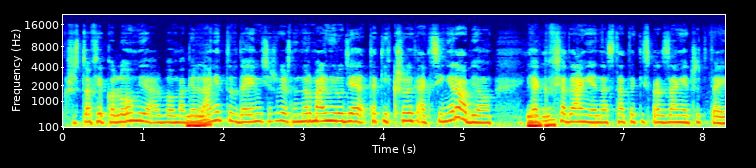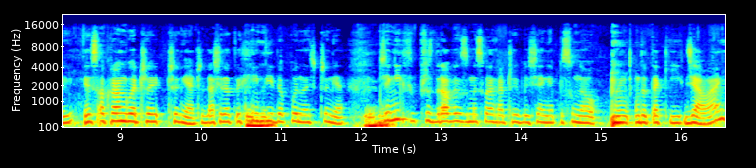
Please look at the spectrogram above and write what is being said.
Krzysztofie Kolumbie albo Magellanie, to wydaje mi się, że wiesz, no, normalni ludzie takich krzywych akcji nie robią. Jak Mhm. wsiadanie na statek i sprawdzanie, czy tutaj jest okrągłe, czy, czy nie, czy da się do tych Mhm. Indii dopłynąć, czy nie Mhm. gdzie nikt przy zdrowych zmysłach raczej by się nie posunął do takich działań.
